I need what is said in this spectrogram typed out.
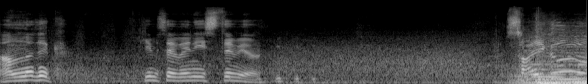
Anladık. Kimse beni istemiyor. Saygılı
